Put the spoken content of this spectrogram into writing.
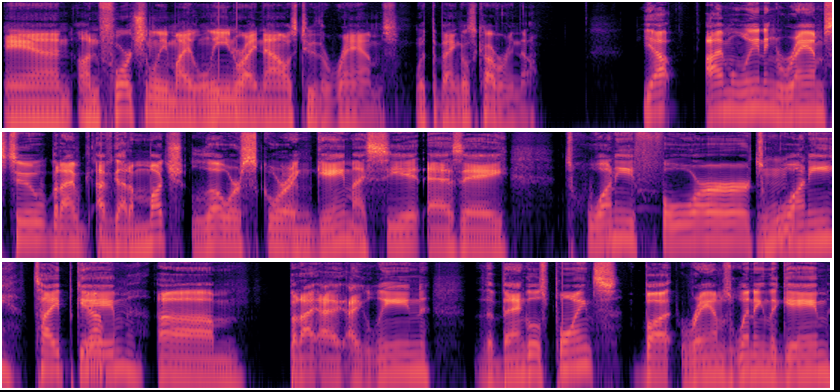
And unfortunately, my lean right now is to the Rams with the Bengals covering, though. Yep, I'm leaning Rams too, but I've I've got a much lower scoring game. I see it as a 24-20 type Yeah. game. Um, but I, I I lean the Bengals points, but Rams winning the game,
